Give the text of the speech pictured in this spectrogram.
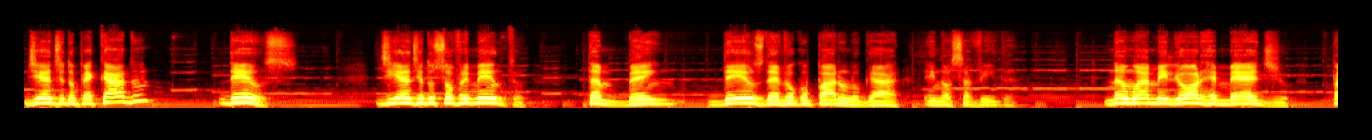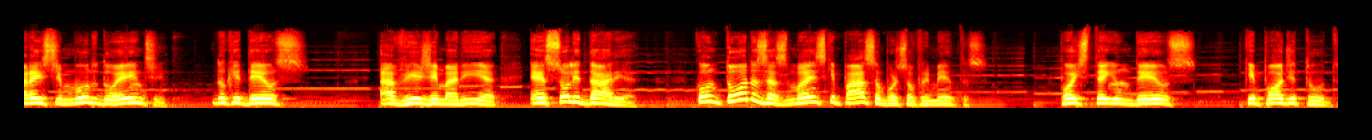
Diante do pecado, Deus. Diante do sofrimento, também Deus deve ocupar um lugar em nossa vida. Não há melhor remédio para este mundo doente do que Deus. A Virgem Maria é solidária com todas as mães que passam por sofrimentos, pois tem um Deus que pode tudo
